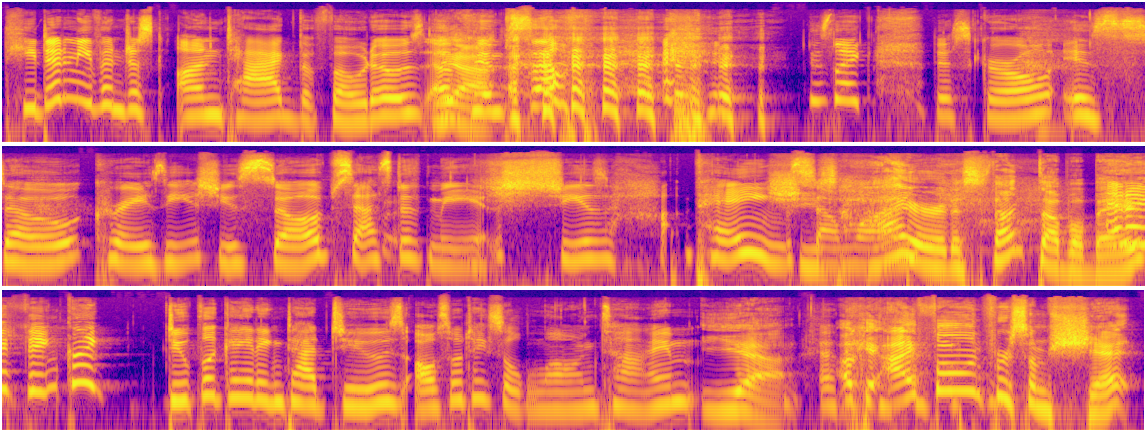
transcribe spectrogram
he didn't even just untag the photos of Yeah. himself. He's like, this girl is so crazy. She's so obsessed with me. She's h- paying She's someone. hired a stunt double, babe. And I think like duplicating tattoos also takes a long time. yeah. Okay. Okay. I've fallen for some shit.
